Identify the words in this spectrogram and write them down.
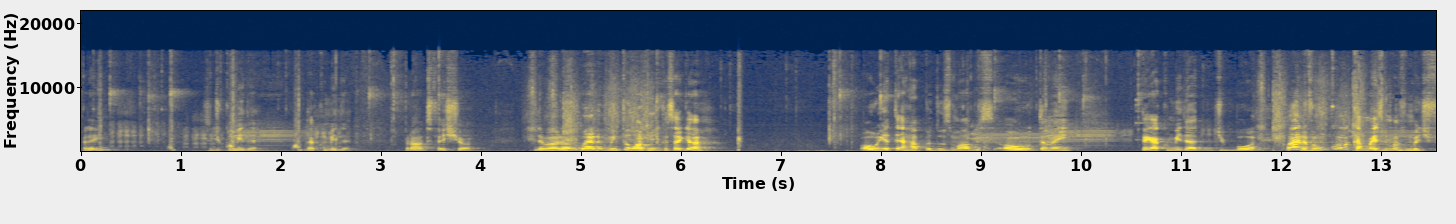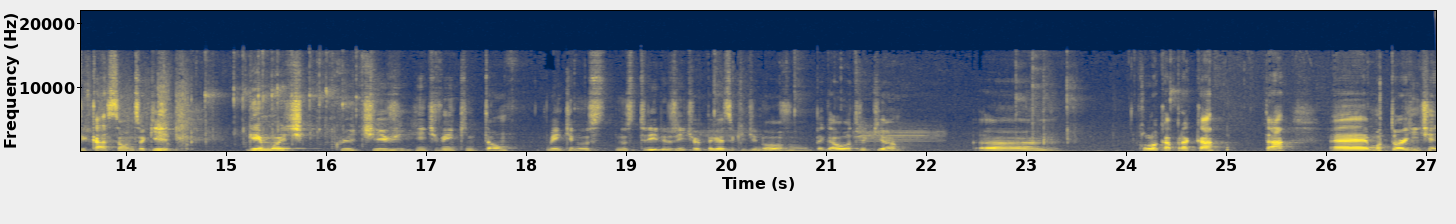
Pera aí. Preciso de comida. Dá comida. Pronto, fechou. Demorou. Mano, muito louco. A gente consegue, ó. Ou ir até rápido dos mobs, ou também pegar comida de boa. Mano, vamos colocar mais umas modificações nisso aqui. Game Mode Creative. A gente vem aqui então. Vem aqui nos, nos trilhos. A gente vai pegar esse aqui de novo. Vamos pegar outro aqui, ó. Uh, colocar pra cá, tá? É, motor, a gente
